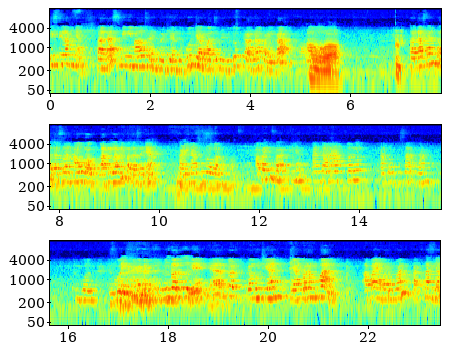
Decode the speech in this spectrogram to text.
Istilahnya batas minimal dan bagian tubuh yang wajib ditutup karena perintah Allah. Allah. Batasan-batasan aurat. Laki-laki batasannya Kainah surawan. apa itu mbak artinya? Antara perut atau besar kan? Gembul. Betul, ya. ya. Kemudian yang perempuan, apa yang perempuan? Kita sudah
